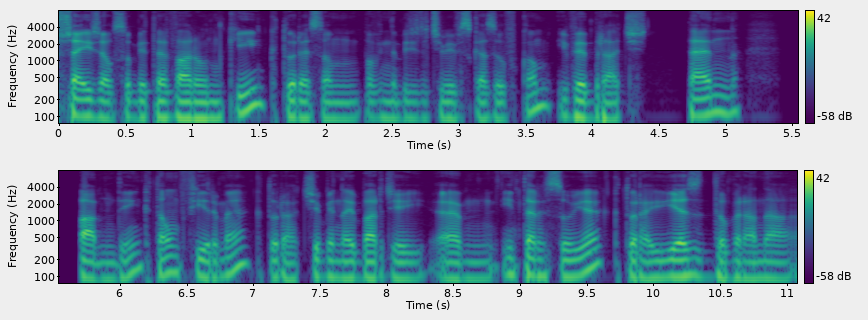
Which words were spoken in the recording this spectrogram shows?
przejrzał sobie te warunki, które są, powinny być dla Ciebie wskazówką i wybrać ten funding, tą firmę, która Ciebie najbardziej em, interesuje, która jest dobrana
